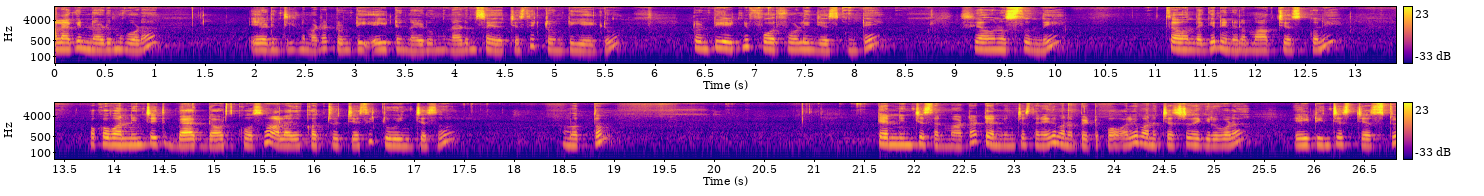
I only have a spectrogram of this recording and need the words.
అలాగే నడుము కూడా ఏడించులు అనమాట ట్వంటీ ఎయిట్ నడుము నడుము సైజ్ వచ్చేసి ట్వంటీ ఎయిట్. ట్వంటీ ఎయిట్ని ఫోర్ ఫోల్డింగ్ చేసుకుంటే సెవెన్ వస్తుంది. సెవెన్ దగ్గర నేను ఇలా మార్క్ చేసుకొని ఒక వన్ ఇంచ్ అయితే బ్యాక్ డాట్స్ కోసం అలాగే ఖర్చు వచ్చేసి టూ ఇంచెస్ మొత్తం టెన్ ఇంచెస్ అనమాట టెన్ ఇంచెస్ అనేది మనం పెట్టుకోవాలి. మన చెస్ట్ దగ్గర కూడా ఎయిట్ ఇంచెస్ చెస్ట్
